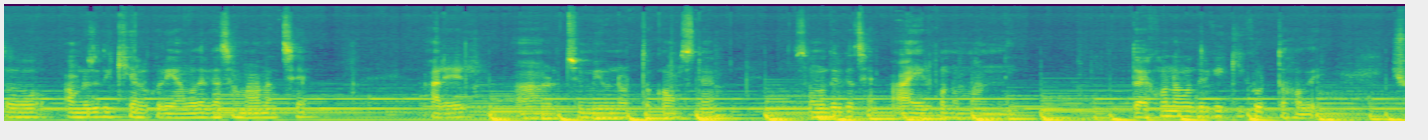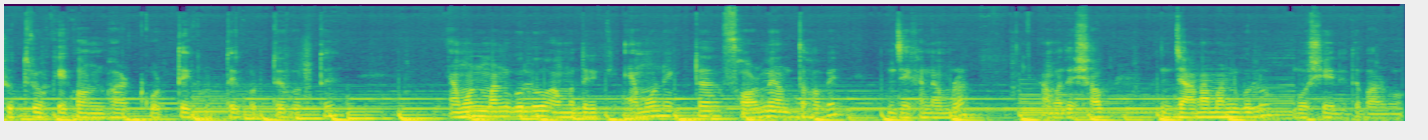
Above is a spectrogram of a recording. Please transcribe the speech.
so আমরা যদি খেয়াল করি, আমাদের কাছে মান আছে আর এর, আর হচ্ছে মিউ নট তো কনস্ট্যান্ট সো আমাদের কাছে আয়ের কোনো মান নেই। তো এখন আমাদেরকে কি করতে হবে? সূত্রকে কনভার্ট করতে করতে করতে করতে এমন মানগুলো আমাদেরকে এমন একটা ফর্মে আনতে হবে যেখানে আমরা আমাদের সব জানা মানগুলো বসিয়ে দিতে পারব।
